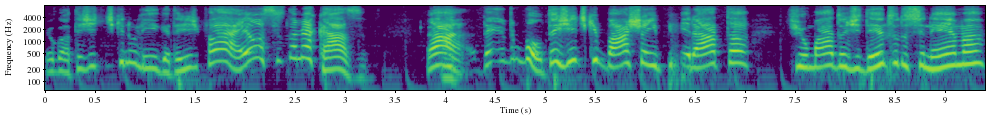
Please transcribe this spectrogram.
eu gosto. Tem gente que não liga, tem gente que fala, ah, eu assisto na minha casa. Ah, hum. tem, bom, tem gente que baixa e pirata filmado de dentro do cinema,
